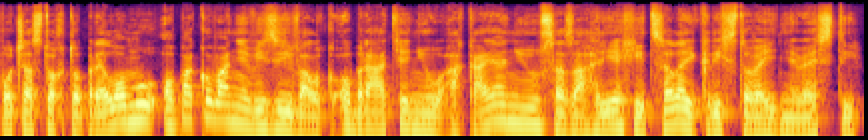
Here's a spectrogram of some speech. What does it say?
Počas tohto prelomu opakovane vyzýval k obráteniu a kajaniu sa za hriechy celej Kristovej nevesty.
